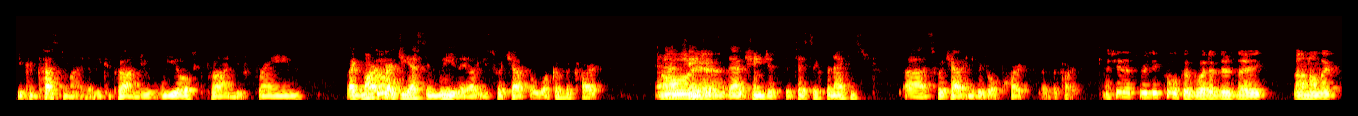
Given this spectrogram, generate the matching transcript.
You can customize them. You can put on new wheels. You can put on a new frame. Like Mario Kart Oh. DS and Wii, they let you switch out the look of the cart, and Oh, that changes yeah. that changes statistics. But now you can uh, switch out individual parts of the cart. Actually, that's really cool. Because what if there's like I don't know, like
